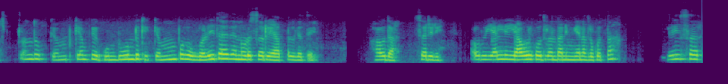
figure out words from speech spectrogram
ಅಷ್ಟೊಂದು ಕೆಂಪು ಕೆಂಪಿಗೆ ಗುಂಡು, ಗುಂಡಕ್ಕೆ ಕೆಂಪಗೆ ಹೊಳಿತಾ ಇದೆ ನೋಡಿ ಸರ್ ಈ ಆ್ಯಪಲ್ ಗತೆ. ಹೌದಾ? ಸರಿ ರೀ. ಅವರು ಎಲ್ಲಿ ಯಾವ ಊರಿಗೆ ಹೋದ್ರು ಅಂತ ನಿಮ್ಗೆ ಏನಾದರೂ ಗೊತ್ತಾ? ಇಲ್ಲ ಸರ್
